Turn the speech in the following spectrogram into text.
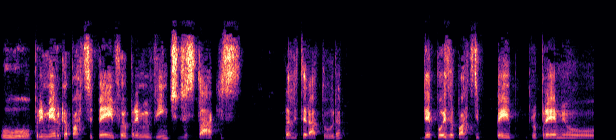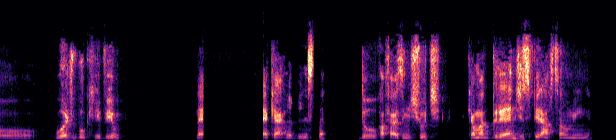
O primeiro que eu participei foi o prêmio 20 Destaques da Literatura. Depois eu participei para o prêmio World Book Review, né, que é a revista do Rafael Zimichute, que é uma grande inspiração minha.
